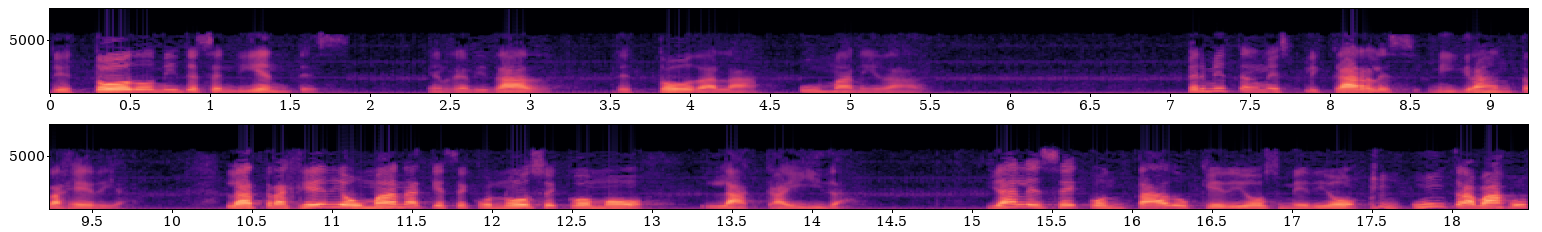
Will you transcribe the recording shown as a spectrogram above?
de todos mis descendientes, en realidad de toda la humanidad. Permítanme explicarles mi gran tragedia, la tragedia humana que se conoce como la caída. Ya les he contado que Dios me dio un trabajo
